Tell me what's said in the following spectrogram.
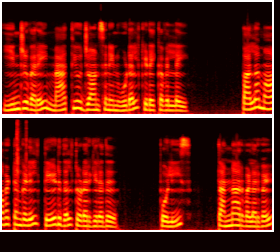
இன்று வரை மேத்யூ ஜான்சனின் உடல் கிடைக்கவில்லை. பல மாவட்டங்களில் தேடுதல் தொடர்கிறது. போலீஸ் தன்னார்வலர்கள்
